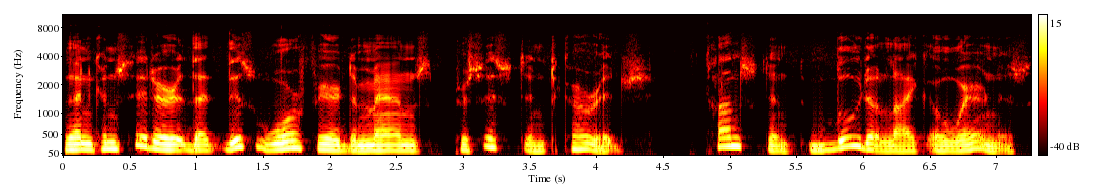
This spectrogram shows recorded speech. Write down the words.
then consider that this warfare demands persistent courage, constant Buddha like awareness,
